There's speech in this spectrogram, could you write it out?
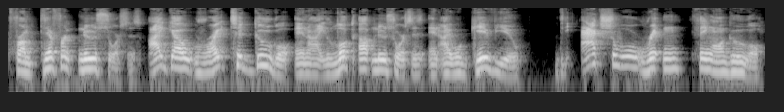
from different news sources. I go right to Google and I look up news sources and I will give you the actual written thing on Google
